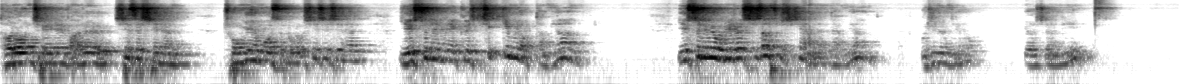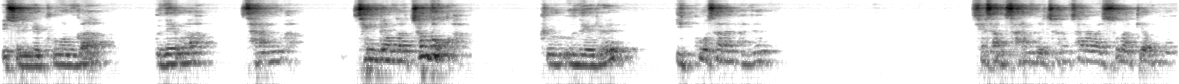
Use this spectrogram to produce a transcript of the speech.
더러운 죄인의 발을 씻으시는 종의 모습으로 씻으시는 예수님의 그 씻김이 없다면 예수님이 우리를 씻어주시지 않는다면 우리는요 여전히 예수님의 구원과 은혜와 사랑과 생명과 천국과 그 은혜를 잊고 살아가는 세상 사람들처럼 살아갈 수밖에 없는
